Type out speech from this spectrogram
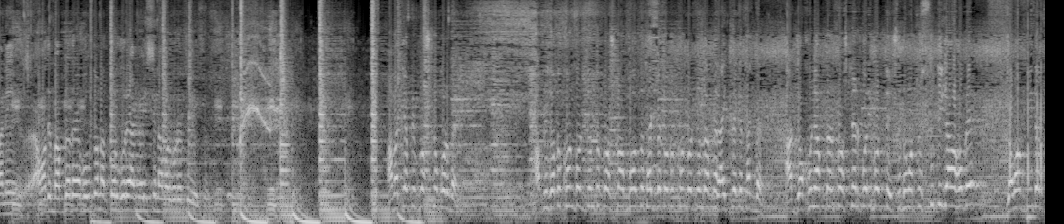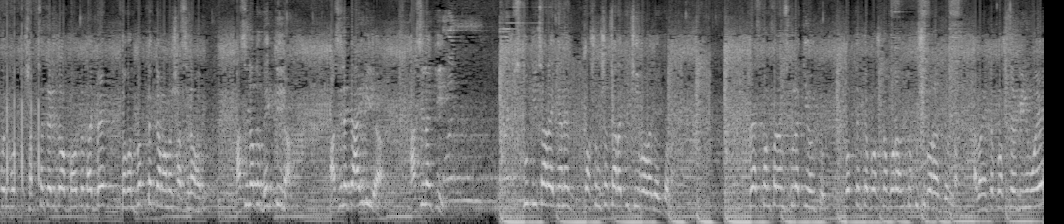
মানে আমাদের বাপদাদারা বলতো না তোর করে আমি হয়েছি আমার করে তুই হয়েছিস আমাকে আপনি প্রশ্ন করবেন। আপনি যতক্ষণ পর্যন্ত প্রশ্ন অব্যাহত থাকবে ততক্ষণ পর্যন্ত আপনি রাইট থেকে থাকবেন। আর যখনই আপনার প্রশ্নের পরিবর্তে শুধুমাত্র স্তুতি গাওয়া হবে জবাব দিদার পরিবর্তে স্বেচ্ছাচারিতা অব্যাহত থাকবে তখন প্রত্যেকটা মানুষ হাসিনা হবে। হাসিনা তো ব্যক্তি না। হাসিনা একটা আইডিয়া হাসিনা কি? স্তুতি ছাড়া এখানে প্রশংসা ছাড়া কিছুই বলা যেত না। প্রেস কনফারেন্সগুলো কি হতো প্রত্যেকটা প্রশ্ন করা হতো খুশি করার জন্য। এবং একটা প্রশ্নের বিনিময়ে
